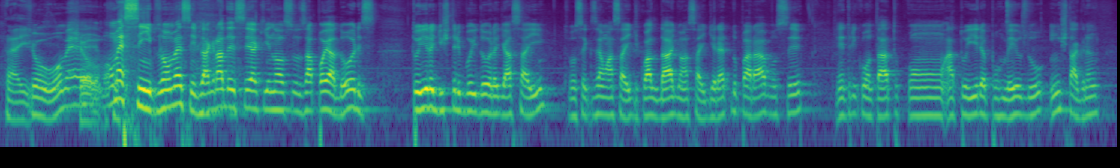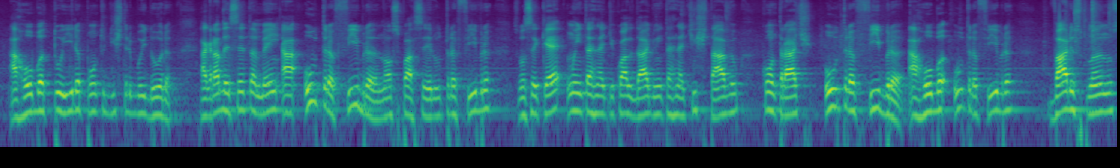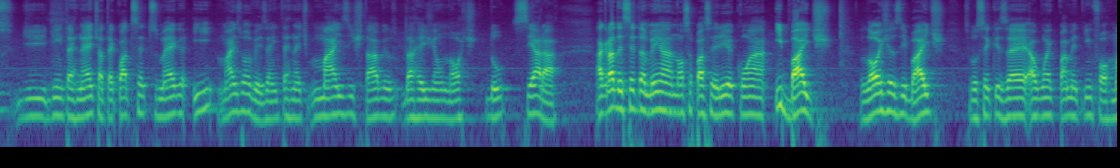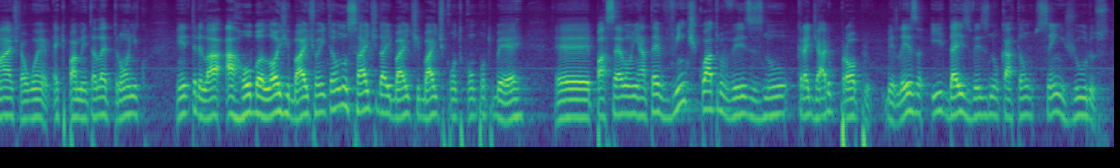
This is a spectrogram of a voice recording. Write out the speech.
Aí. Show. O homem é, Show. homem é simples, o homem é simples. Agradecer aqui nossos apoiadores Tuíra Distribuidora de Açaí. Se você quiser um açaí de qualidade, um açaí direto do Pará, você entre em contato com a Tuíra por meio do Instagram, arroba tuíra.distribuidora. Agradecer também a Ultrafibra, nosso parceiro Ultrafibra. Se você quer uma internet de qualidade, uma internet estável, contrate Ultrafibra, arroba Ultrafibra vários planos de, de internet até 400 MB e, mais uma vez, a internet mais estável da região norte do Ceará. Agradecer também a nossa parceria com a eByte, lojas eByte. Se você quiser algum equipamento de informática, algum equipamento eletrônico, entre lá, arroba ou então no site da eByte, ebyte.com.br é, parcelam em até 24 vezes no crediário próprio, beleza? E 10 vezes no cartão sem juros.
